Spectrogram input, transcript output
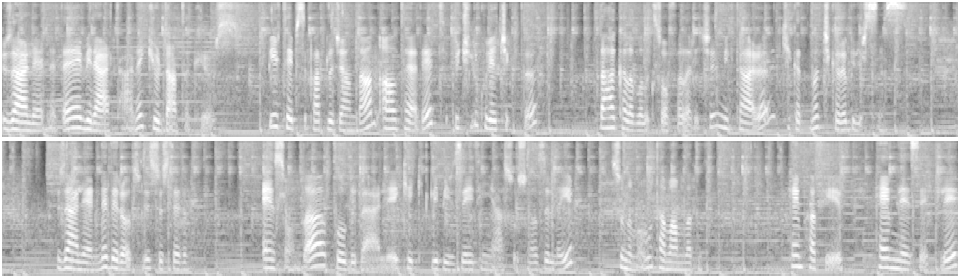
Üzerlerine de birer tane kürdan takıyoruz. Bir tepsi patlıcandan 6 adet üçlü kule çıktı. Daha kalabalık sofralar için miktarı iki katına çıkarabilirsiniz. Üzerlerinde dereotuyla süsledim. En sonda pul biberli, kekikli bir zeytinyağı sosu hazırlayıp sunumumu tamamladım. Hem hafif, hem lezzetli,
